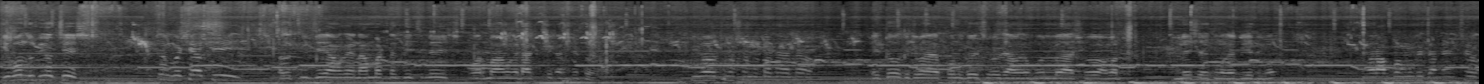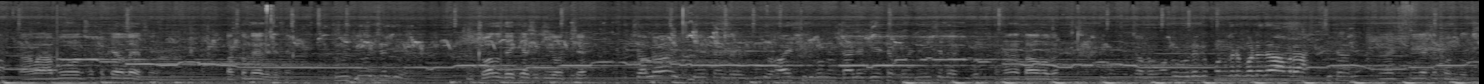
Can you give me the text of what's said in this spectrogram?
কি বন্ধু কি হচ্ছিস? বসে আছি। তাহলে তুই যে আমাকে নাম্বারটা দিয়েছিলিস ওর মা আমাকে ডাকছে কালকে তো। কীভাবে তোমার সঙ্গে কথা হলো? এই তো কিছু ফোন করেছিল যে আমাকে বলল আসো আমার মেয়ের সাথে তোমাকে বিয়ে দিব। তোমার আব্বু আমাকে জানাইছো? আমার আব্বু ছোট্ট কেরালে আছে ডাক্তার দেখা গেছে তুমি কি বলছো যে? চল দেখে আসি কি হচ্ছে। চলো যদি হয় সেরকম তাহলে বিয়েটা করে নিয়ে চলে আসব। হ্যাঁ তাও হবে। চলো আমাকে ওদেরকে ফোন করে বলে দাও আমরা আসছি তাহলে। হ্যাঁ ঠিক আছে ফোন করছি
